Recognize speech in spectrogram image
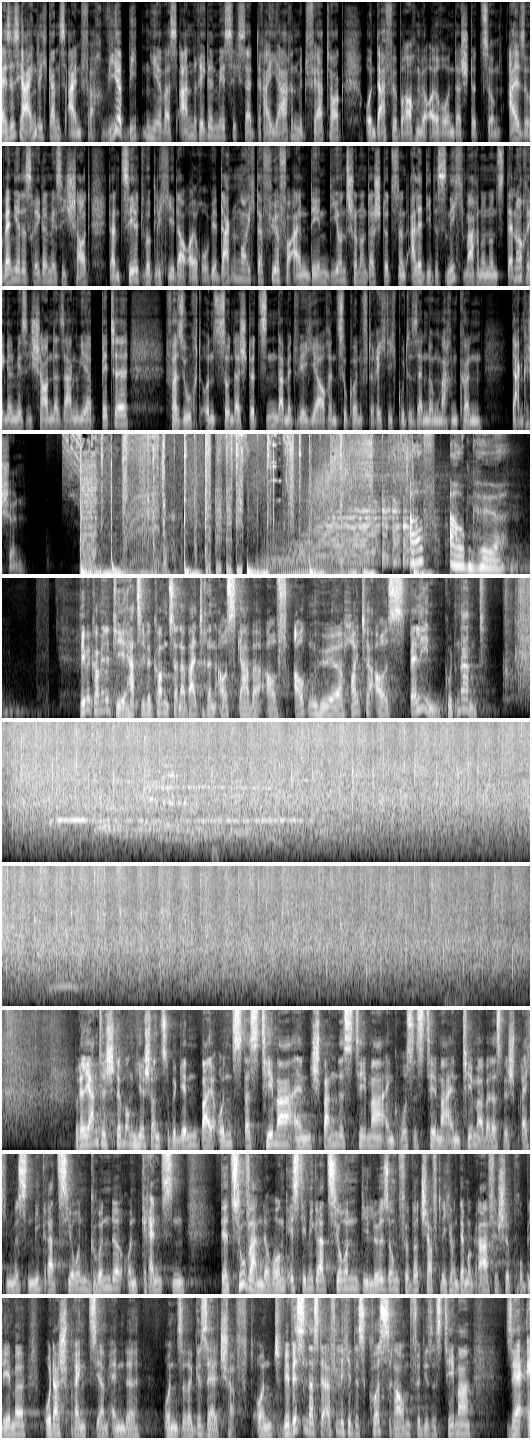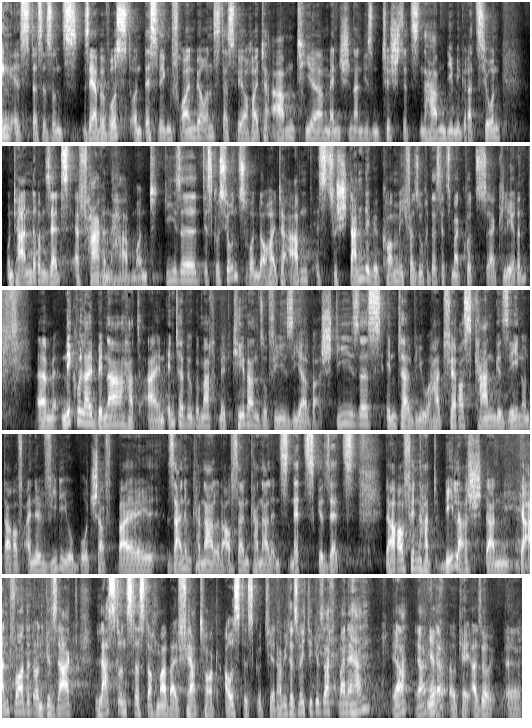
Es ist ja eigentlich ganz einfach. Wir bieten hier was an, regelmäßig seit drei Jahren mit Fairtalk und dafür brauchen wir eure Unterstützung. Also, wenn ihr das regelmäßig schaut, dann zählt wirklich jeder Euro. Wir danken euch dafür, vor allem denen, die uns schon unterstützen und alle, die das nicht machen und uns dennoch regelmäßig schauen, da sagen wir bitte versucht uns zu unterstützen, damit wir hier auch in Zukunft richtig gute Sendungen machen können. Dankeschön. Auf Augenhöhe. Liebe Community, herzlich willkommen zu einer weiteren Ausgabe auf Augenhöhe, heute aus Berlin. Guten Abend. Brillante Stimmung hier schon zu Beginn bei uns. Das Thema, ein spannendes Thema, ein großes Thema, ein Thema, über das wir sprechen müssen. Migration, Gründe und Grenzen der Zuwanderung. Ist die Migration die Lösung für wirtschaftliche und demografische Probleme oder sprengt sie am Ende unsere Gesellschaft? Und wir wissen, dass der öffentliche Diskursraum für dieses Thema sehr eng ist. Das ist uns sehr bewusst und deswegen freuen wir uns, dass wir heute Abend hier Menschen an diesem Tisch sitzen haben, die Migration unter anderem selbst erfahren haben. Und diese Diskussionsrunde heute Abend ist zustande gekommen. Ich versuche das jetzt mal kurz zu erklären. Ähm, Nikolai Binner hat ein Interview gemacht mit Kevan Sophie Siavash. Dieses Interview hat Feroz Khan gesehen und darauf eine Videobotschaft bei seinem Kanal oder auf seinem Kanal ins Netz gesetzt. Daraufhin hat Belasch dann geantwortet und gesagt, lasst uns das doch mal bei Fair Talk ausdiskutieren. Habe ich das richtig gesagt, meine Herren? Ja? Ja? ja. ja okay, also äh,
